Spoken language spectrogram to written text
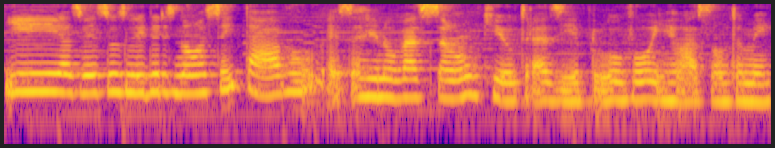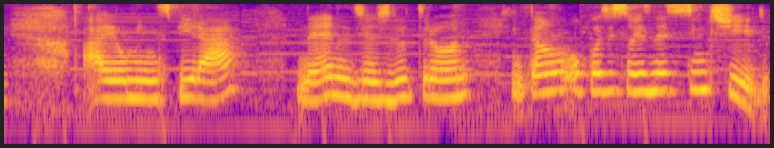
e às vezes os líderes não aceitavam essa renovação que eu trazia para o louvor em relação também a eu me inspirar, né, no Diante do Trono. Então, oposições nesse sentido.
